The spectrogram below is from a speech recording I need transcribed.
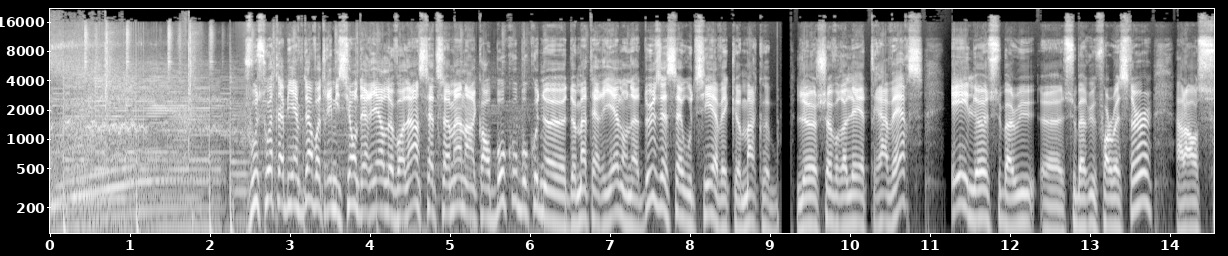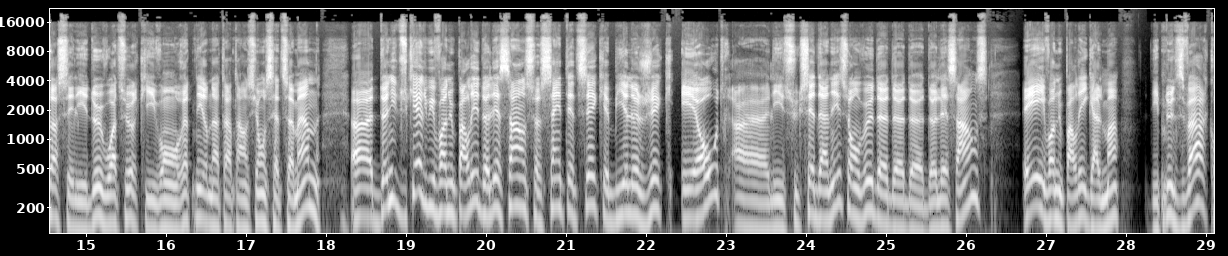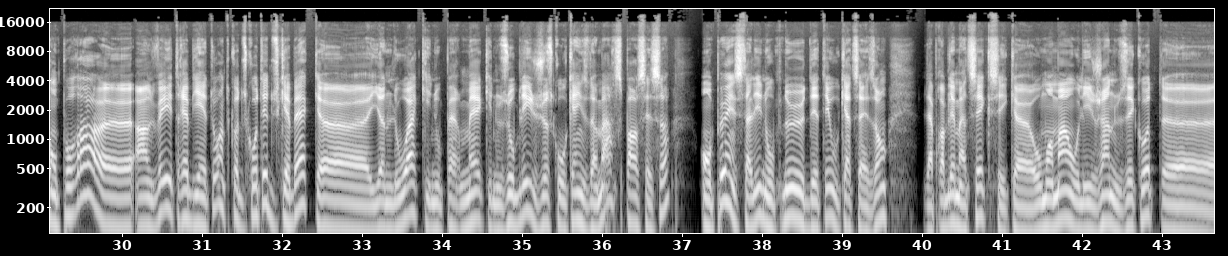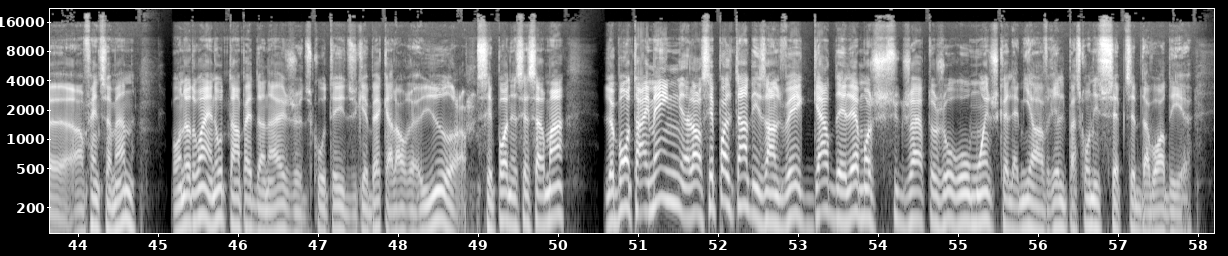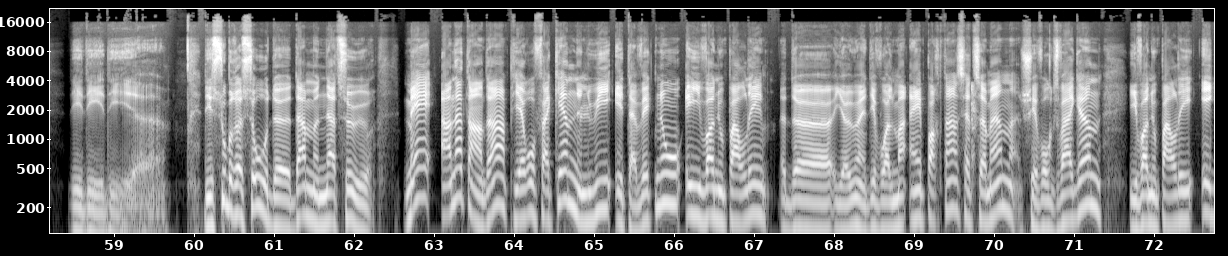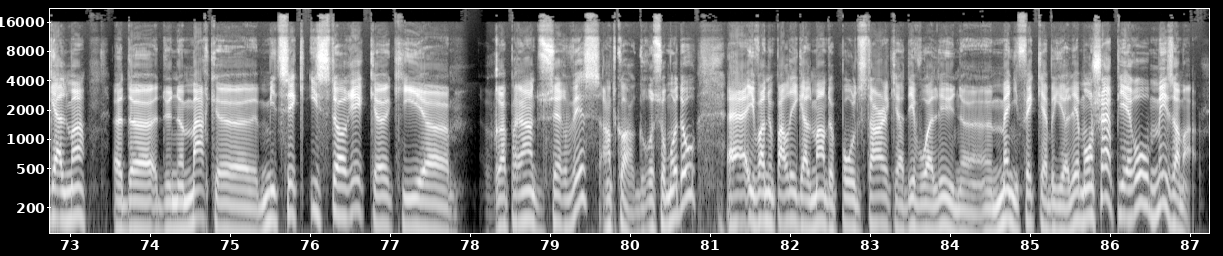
Je vous souhaite la bienvenue à votre émission Derrière le volant. Cette semaine, encore beaucoup, beaucoup de, de matériel. On a deux essais routiers avec Marc, le Chevrolet Traverse et le Subaru, euh, Subaru Forester. Alors ça, c'est les deux voitures qui vont retenir notre attention cette semaine. Euh, Denis Duquet, lui, va nous parler de l'essence synthétique, biologique et autres, euh, les succès d'année, si on veut, de, l'essence. Et il va nous parler également des pneus d'hiver qu'on pourra enlever très bientôt. En tout cas, du côté du Québec, il y a une loi qui nous permet, qui nous oblige jusqu'au 15 de mars, passer ça. On peut installer nos pneus d'été ou quatre saisons. La problématique, c'est qu'au moment où les gens nous écoutent euh, en fin de semaine, on a droit à une autre tempête de neige du côté du Québec. Alors, euh, c'est pas nécessairement le bon timing. Alors, c'est pas le temps de les enlever. Gardez-les. Moi, je suggère toujours au moins jusqu'à la mi-avril parce qu'on est susceptible d'avoir des, euh, des, des, des, soubresauts de Dame Nature. Mais en attendant, Pierrot Faken, lui, est avec nous et il va nous parler de. Il y a eu un dévoilement important cette semaine chez Volkswagen. Il va nous parler également euh, d'une marque euh, mythique, historique, euh, qui reprend du service, en tout cas, grosso modo. Il va nous parler également de Polestar qui a dévoilé un magnifique cabriolet. Mon cher Pierrot, mes hommages.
